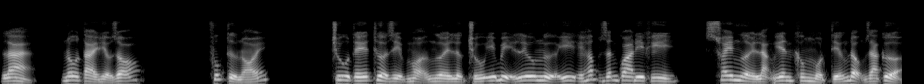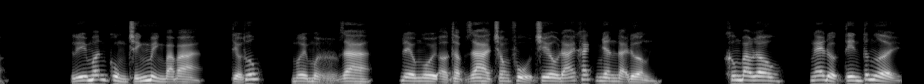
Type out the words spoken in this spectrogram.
Là, nô tài hiểu rõ. Phúc tử nói, Chu tế thừa dịp mọi người lực chú ý bị lưu ngự y hấp dẫn qua đi khi, xoay người lặng yên không một tiếng động ra cửa. Lý Mẫn cùng chính mình bà bà, tiểu thúc, mười một gia, đều ngồi ở thập gia trong phủ chiêu đãi khách nhân đại đường. Không bao lâu, nghe được tin tức người,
